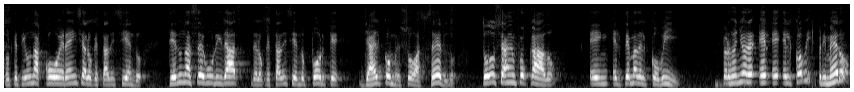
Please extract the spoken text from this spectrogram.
porque tiene una coherencia a lo que está diciendo, tiene una seguridad de lo que está diciendo porque ya él comenzó a hacerlo. Todos se han enfocado en el tema del COVID, pero señores, el, el COVID, primero,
